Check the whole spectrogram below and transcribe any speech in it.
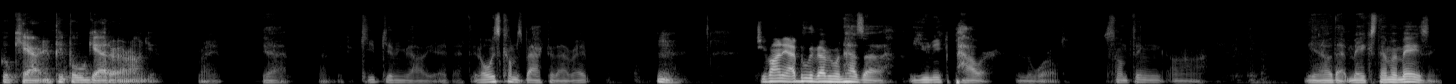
will care and people will gather around you. Right. Yeah. Keep giving value. It, it always comes back to that, right? Mm. Giovanni, I believe everyone has a, a, unique power in the world, something uh, you know, that makes them amazing.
